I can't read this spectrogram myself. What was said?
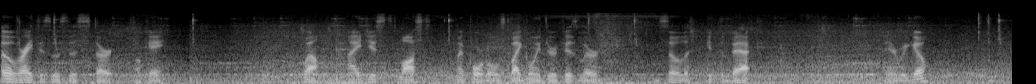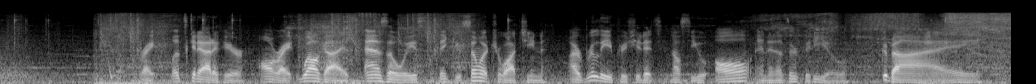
Oh, right, this was the start. Okay. Well, I just lost my portals by going through a fizzler. So let's get them back. There we go. Right, let's get out of here. Alright, well guys, as always, thank you so much for watching, I really appreciate it, and I'll see you all in another video. Goodbye!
